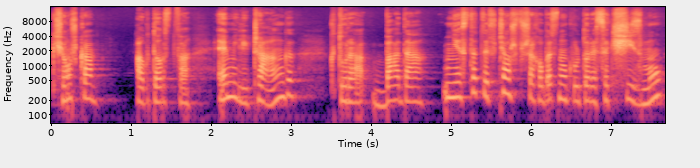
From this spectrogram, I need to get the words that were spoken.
książka autorstwa Emily Chang, która bada niestety wciąż wszechobecną kulturę seksizmu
